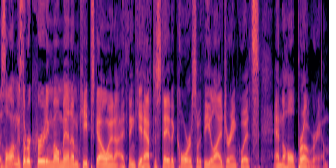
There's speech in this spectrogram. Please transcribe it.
as long as the recruiting momentum keeps going, I think you have to stay the course with Eli Drinkwitz and the whole program.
